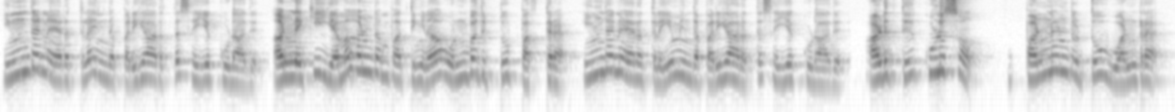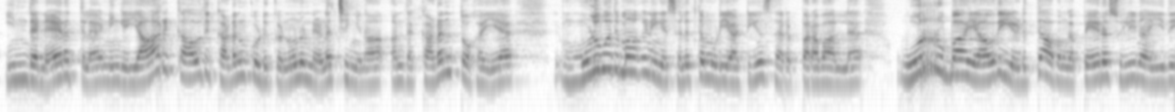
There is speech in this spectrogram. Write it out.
இந்த நேரத்தில் இந்த பரிகாரத்தை செய்யக்கூடாது. அன்னைக்கு யமகண்டம் பார்த்தீங்கன்னா ஒன்பது டு பத்தரை. இந்த நேரத்துலையும் இந்த பரிகாரத்தை செய்யக்கூடாது. அடுத்து குளுசம். பன்னெண்டு டு ஒன்றரை இந்த நேரத்தில் நீங்கள் யாருக்காவது கடன் கொடுக்கணும்னு நினச்சிங்கன்னா அந்த கடன் தொகையை முழுவதுமாக நீங்கள் செலுத்த முடியாட்டியும் சர பரவாயில்ல ஒரு ரூபாயாவது எடுத்து அவங்க பேரை சொல்லி நான் இது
